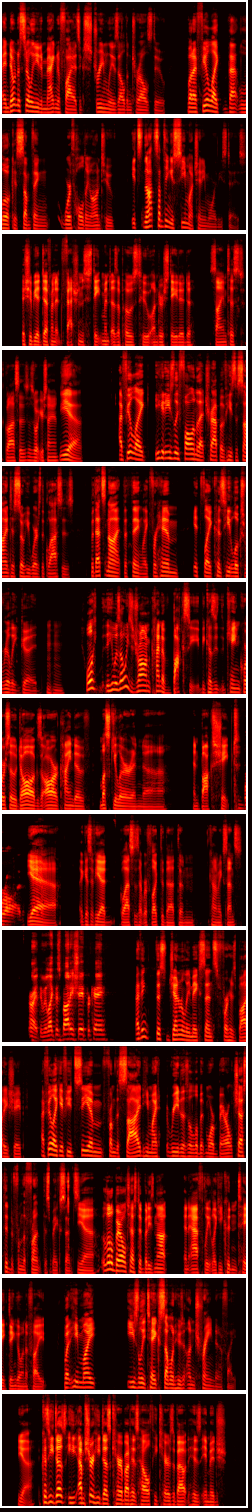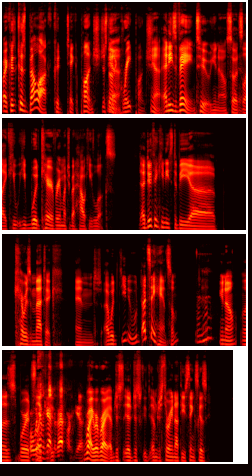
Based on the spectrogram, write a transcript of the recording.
and don't necessarily need to magnify as extremely as Eldon Tyrell's do. But I feel like that look is something worth holding on to. It's not something you see much anymore these days. It should be a definite fashion statement as opposed to understated scientist glasses, is what you're saying? Yeah. I feel like he could easily fall into that trap of he's the scientist, so he wears the glasses. But that's not the thing. Like for him, it's like because he looks really good. Mm-hmm. Well, he, he was always drawn kind of boxy because the Cane Corso dogs are kind of muscular and uh, and box shaped. Broad. Yeah, I guess if he had glasses that reflected that, then it kind of makes sense. All right, do we like this body shape for Kane? I think this generally makes sense for his body shape. I feel like if you'd see him from the side, he might read as a little bit more barrel chested, but from the front, this makes sense. Yeah, a little barrel chested, but he's not an athlete. Like he couldn't take Dingo in a fight. But he might easily take someone who's untrained in a fight. Yeah, because he does. He, I'm sure he does care about his health. He cares about his image. Right, because Belloq could take a punch, just not Yeah. a great punch. Yeah, and he's vain too, you know. So it's Yeah. like he he would care very much about how he looks. I do think he needs to be uh charismatic, and I would you know I'd say handsome. Mm-hmm. You know, as where it's Well, we like haven't gotten to that part yet. right, right, right. I'm just I'm just I'm just throwing out these things because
